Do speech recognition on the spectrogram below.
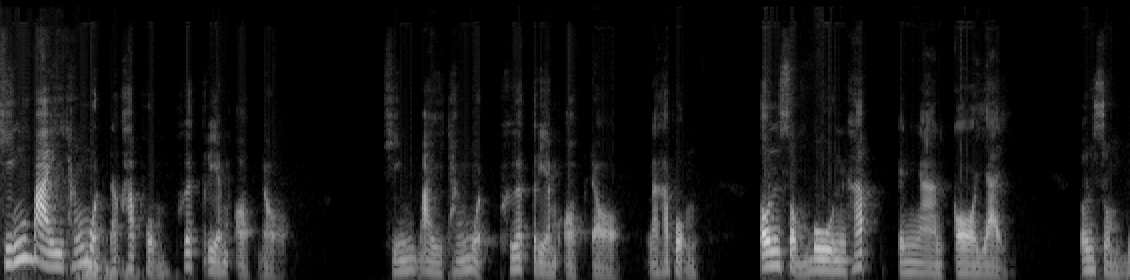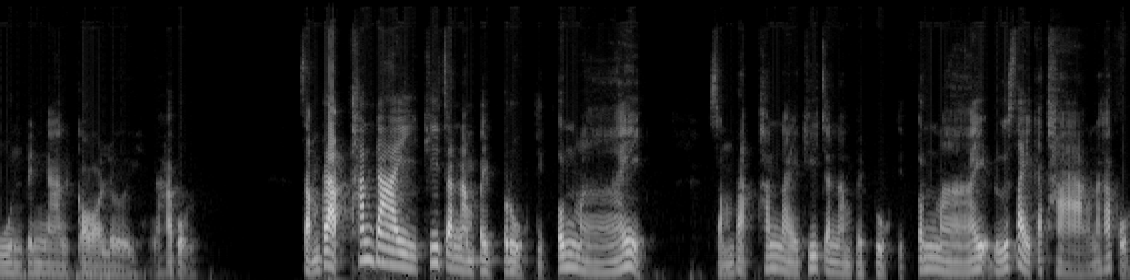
ทิ้งใบทั้งหมดนะครับผมเพื่อเตรียมออกดอก ทิ้งใบทั้งหมดเพื่อเตรียมออกดอกนะครับผมต้นสมบูรณ์ครับเป็นงานกอใหญ่ ต้นสมบูรณ์เป็นงานกอเลยนะครับผมสำหรับท่านใดที่จะนำไปปลูกติดต้นไม้สำหรับท่านใดที่จะนำไปปลูกติดต้นไม้ หรือใส่กระถางนะครับผม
